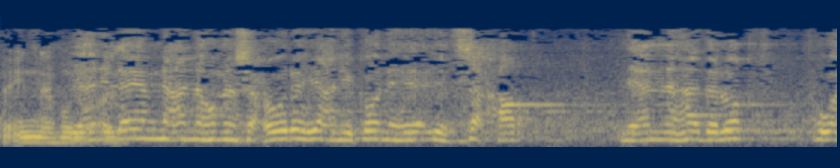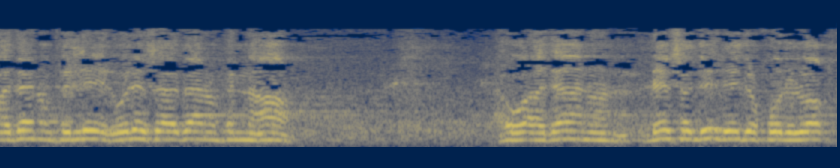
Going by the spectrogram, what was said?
فإنه يعني لا يمنعنه من سحوره يعني كونه يتسحر لأن هذا الوقت هو أذان في الليل وليس أذان في النهار. هو أذان ليس لدخول الوقت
